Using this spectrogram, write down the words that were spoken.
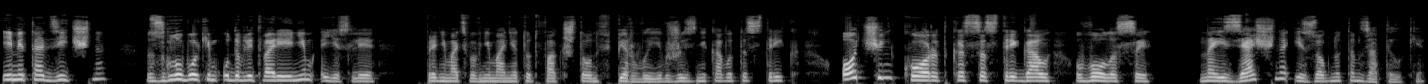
и методично, с глубоким удовлетворением, если принимать во внимание тот факт, что он впервые в жизни кого-то стриг, очень коротко состригал волосы на изящно изогнутом затылке.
